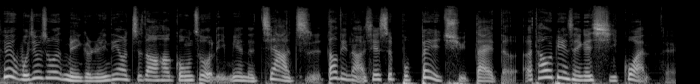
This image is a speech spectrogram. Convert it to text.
所以我就说，每个人一定要知道他工作里面的价值，到底哪些是不被取代的，而他会变成一个习惯。对。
